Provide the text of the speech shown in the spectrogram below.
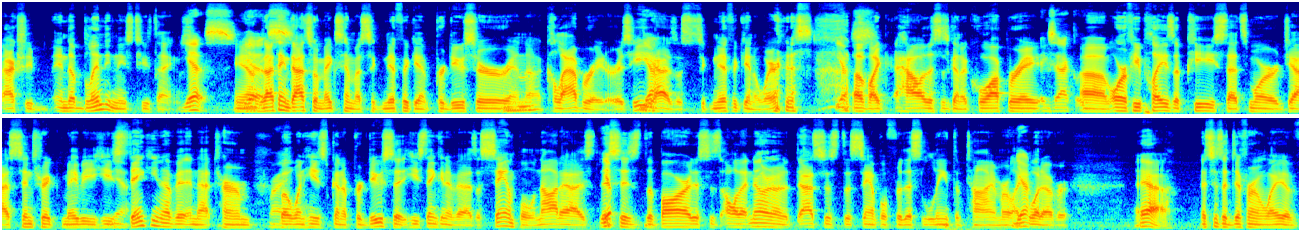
actually end up blending these two things. yes You know, 'cause I think that's what makes him a significant producer and Mhm. a collaborator. Is he Yeah. has a significant awareness Yes. of like how this is going to cooperate. exactly Um, or if he plays a piece that's more jazz centric, maybe he's Yeah. thinking of it in that term. right But when he's going to produce it, he's thinking of it as a sample, not as this is the bar, this is all that. No, no, no, that's just the sample for this length of time or like Yeah. whatever. Yeah, it's just a different way of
